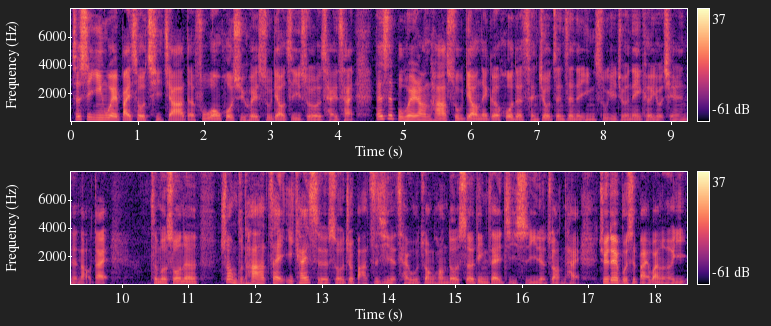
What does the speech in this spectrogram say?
这是因为白手起家的富翁或许会输掉自己所有的财产，但是不会让他输掉那个获得成就真正的因素，也就是那一颗有钱人的脑袋。怎么说呢特朗普他在一开始的时候就把自己的财务状况都设定在几十亿的状态，绝对不是百万而已。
